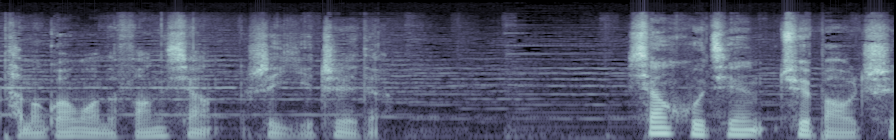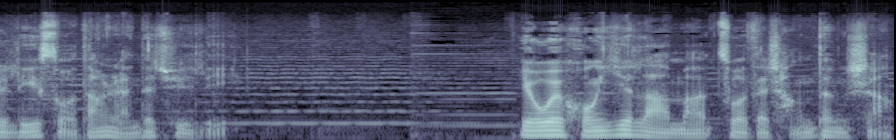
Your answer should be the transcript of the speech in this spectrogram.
他们观望的方向是一致的，相互间却保持理所当然的距离。有位红衣喇嘛坐在长凳上，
